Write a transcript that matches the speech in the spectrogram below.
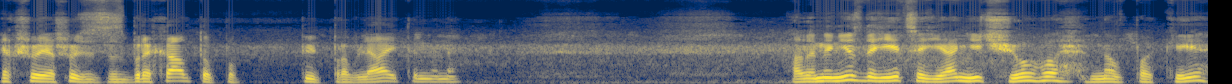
Якщо я щось збрехав, то підправляйте мене. Але мені здається, я нічого навпаки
